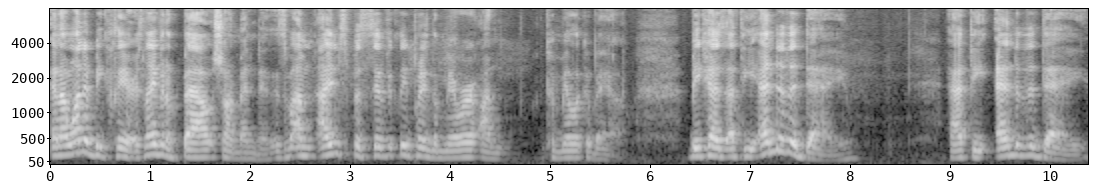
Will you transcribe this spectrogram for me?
And I want to be clear. It's not even about Shawn Mendes. It's about, I'm, I'm specifically putting the mirror on Camila Cabello, because at the end of the day, at the end of the day,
